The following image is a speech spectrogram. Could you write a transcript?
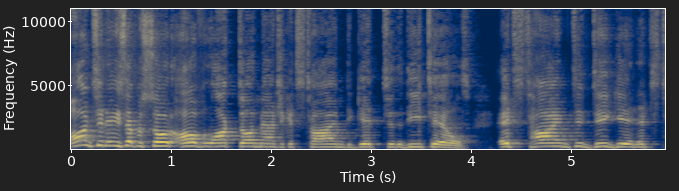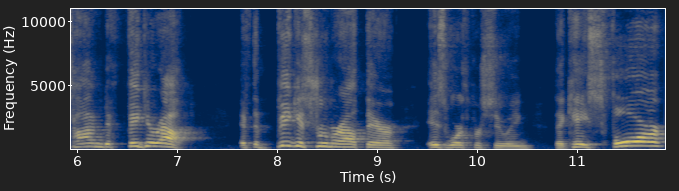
On today's episode of Locked On Magic, it's time to get to the details. It's time to dig in. It's time to figure out if the biggest rumor out there is worth pursuing. The case for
